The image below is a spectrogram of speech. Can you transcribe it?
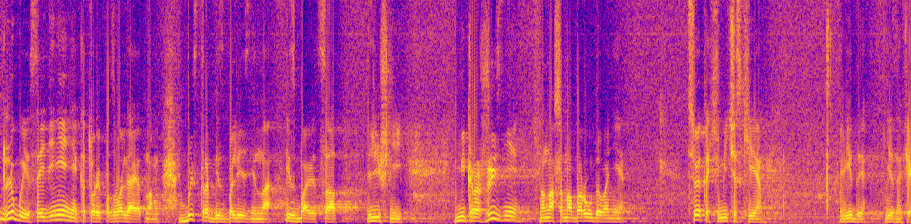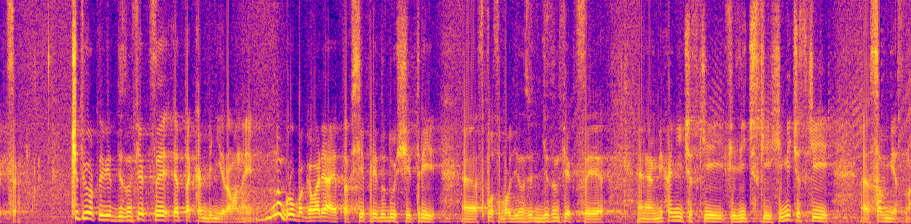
любые соединения, которые позволяют нам быстро, безболезненно избавиться от лишней микрожизни на нашем оборудовании. Все это химические виды дезинфекции. Четвертый вид дезинфекции – это комбинированный. Ну, грубо говоря, это все предыдущие три э, способа дезин- дезинфекции э, – механический, физический и химический э, совместно.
